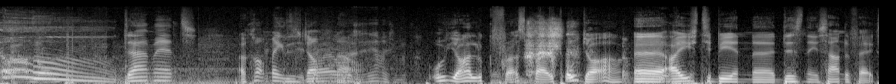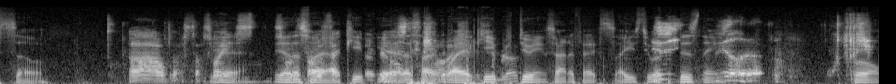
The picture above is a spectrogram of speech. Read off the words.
Oh, damn it! I can't make this jump now. ouais. Derrière, et je me- Oh yeah, I look frostbite. Oh yeah. Uh, I used to be in uh, Disney sound effects, so Ah, that's that's why. yeah, it's- yeah, that's why I keep yeah, that's how, why I keep doing sound effects. I used to work at Disney. Boom.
